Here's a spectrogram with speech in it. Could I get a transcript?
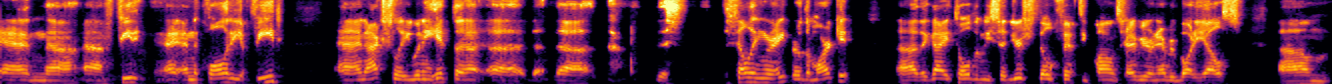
and uh, uh, feed and the quality of feed. And actually, when he hit the uh, the, the, the, selling rate or the market, uh, the guy told him, he said, "You're still 50 pounds heavier than everybody else. Um,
